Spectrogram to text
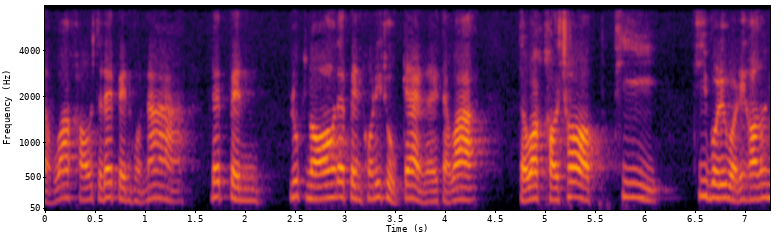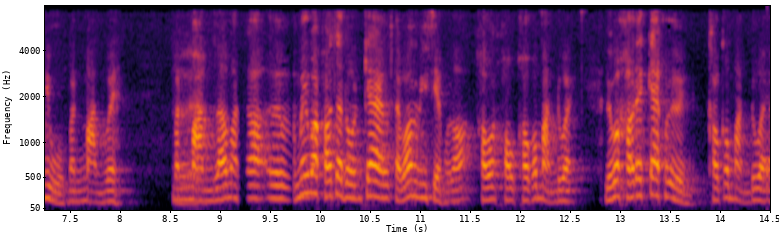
หรอกว่าเขาจะได้เป็นหัวหน้าได้เป็นลูกน้องได้เป็นคนที่ถูกแกล้งเลย แต่ว่า แต่ว่าเขาชอบที่ที่บริบทที่เขาต้องอยู่มันมันเว้ยมันมันแล้วมันก็เออไม่ว่าเขาจะโดนแกล้งแต่ว่ามันมีเสียงหัวเราะเขาเขาเขาก็มันด้วย หรือว่าเขาได้แกล้งคนอื่นเขาก็มันด้วย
